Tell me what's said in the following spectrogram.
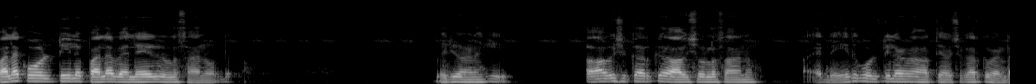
പല ക്വാളിറ്റിയിൽ പല വിലയിലുള്ള സാധനമുണ്ട് വരുവാണെങ്കിൽ ആവശ്യക്കാർക്ക് ആവശ്യമുള്ള സാധനം എന്റെ ഏത് ക്വാളിറ്റിയിലാണ് അത്യാവശ്യക്കാർക്ക് വേണ്ട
